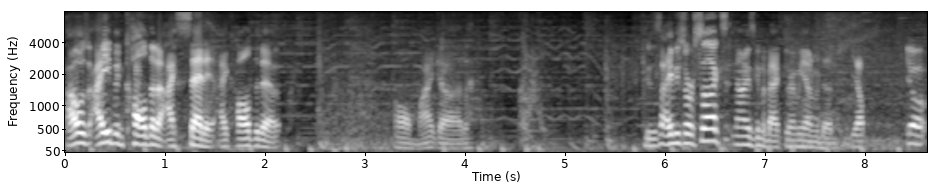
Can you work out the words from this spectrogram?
I was I even called it out. I said it. I called it out. Oh my god. Dude, this Ivysaur sucks. Now he's gonna back throw me and I'm dead. Yep. Yep.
